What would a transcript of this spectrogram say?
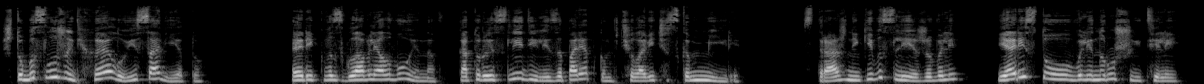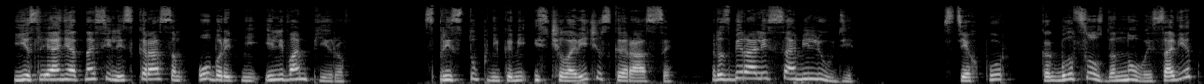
чтобы служить Хэлу и Совету. Эрик возглавлял воинов, которые следили за порядком в человеческом мире. Стражники выслеживали и арестовывали нарушителей, если они относились к расам оборотней или вампиров. С преступниками из человеческой расы разбирались сами люди. С тех пор, как был создан новый совет,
